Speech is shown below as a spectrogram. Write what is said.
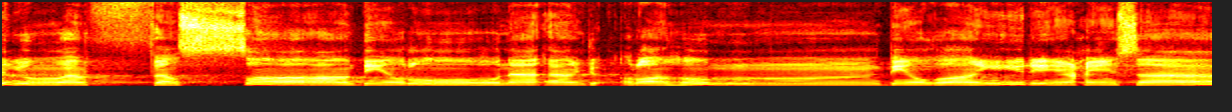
يوفى الصابرون أجرهم بغير حساب.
